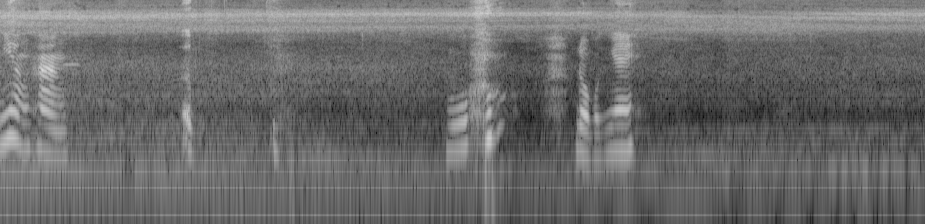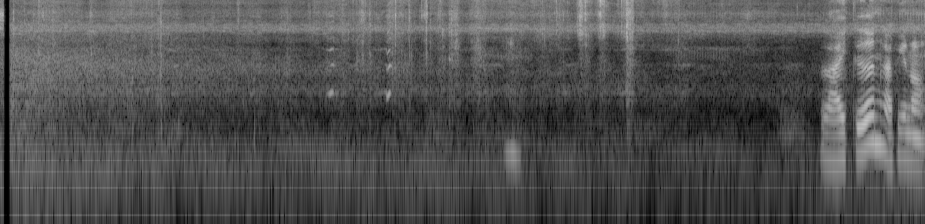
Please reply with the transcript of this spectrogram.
มีห่างๆโอ้ดอกบักไง หลายเกินค่ะพี่น้อง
